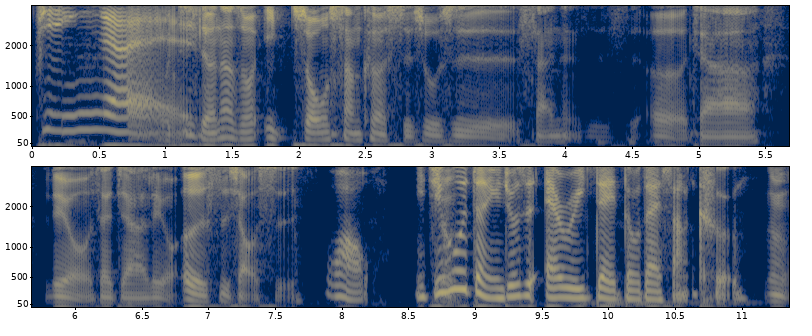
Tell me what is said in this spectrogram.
拼哎！我记得那时候一周上课时数是三乘四十二加六再加六，二十四小时。哇哦，你几乎等于就是 every day 都在上课。嗯，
